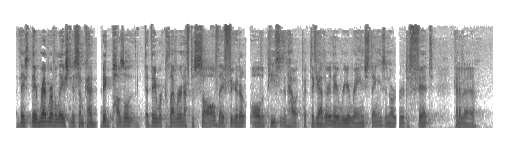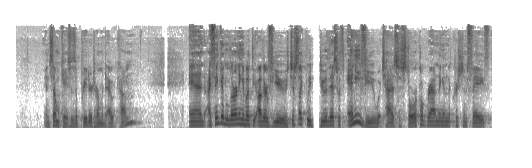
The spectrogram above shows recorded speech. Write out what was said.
They, they read Revelation as some kind of big puzzle that they were clever enough to solve. They figured out all the pieces and how it put together, and they rearranged things in order to fit kind of a, in some cases, a predetermined outcome. And I think in learning about the other views, just like we do this with any view which has historical grounding in the Christian faith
